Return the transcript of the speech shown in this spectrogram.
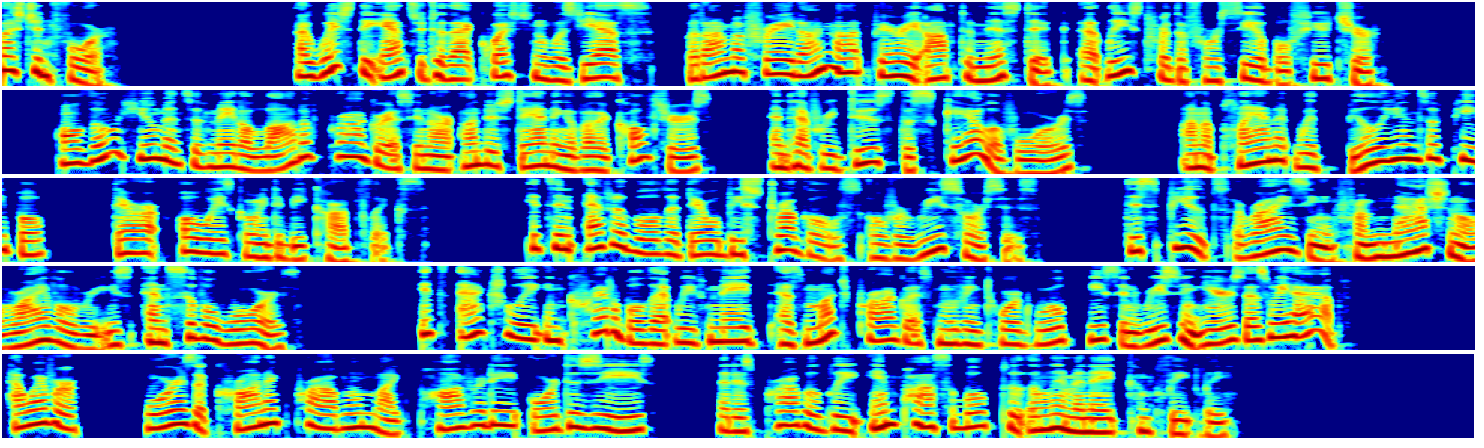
Question 4. I wish the answer to that question was yes, but I'm afraid I'm not very optimistic, at least for the foreseeable future. Although humans have made a lot of progress in our understanding of other cultures and have reduced the scale of wars, on a planet with billions of people, there are always going to be conflicts. It's inevitable that there will be struggles over resources, disputes arising from national rivalries and civil wars. It's actually incredible that we've made as much progress moving toward world peace in recent years as we have. However, war is a chronic problem like poverty or disease that is probably impossible to eliminate completely.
